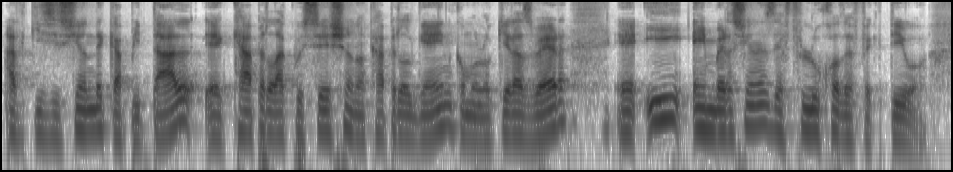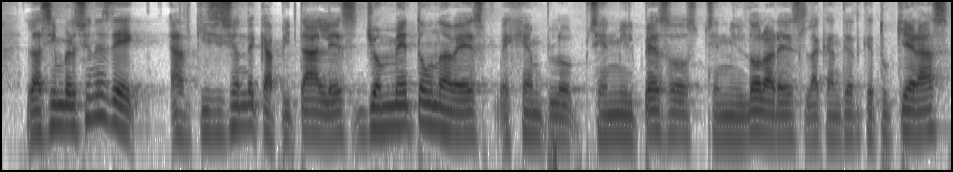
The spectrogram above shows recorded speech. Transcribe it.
adquisición de capital, eh, capital acquisition o capital gain, como lo quieras ver, eh, y e inversiones de flujo de efectivo. Las inversiones de adquisición de capitales, yo meto una vez, ejemplo, 100 mil pesos, 100 mil dólares, la cantidad que tú quieras,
